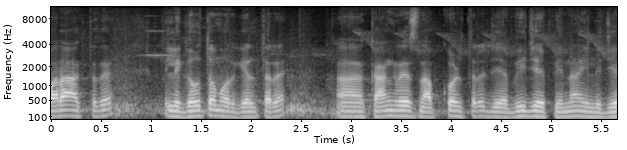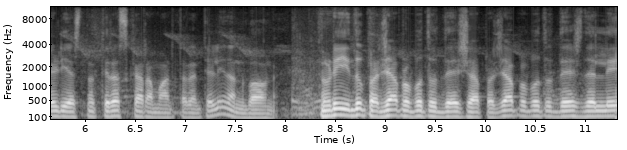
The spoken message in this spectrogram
ವರ ಆಗ್ತದೆ. ಇಲ್ಲಿ ಗೌತಮ್ ಅವ್ರು ಗೆಲ್ತಾರೆ. ಕಾಂಗ್ರೆಸ್ನ ಅಪ್ಕೊಳ್ತಾರೆ. ಜೆ, ಬಿ ಜೆ ಪಿನ ಇಲ್ಲಿ ಜೆ ಡಿ ಎಸ್ನ ತಿರಸ್ಕಾರ ಮಾಡ್ತಾರೆ ಅಂತೇಳಿ ನನ್ನ ಭಾವನೆ. ನೋಡಿ, ಇದು ಪ್ರಜಾಪ್ರಭುತ್ವ ದೇಶ ಪ್ರಜಾಪ್ರಭುತ್ವ ದೇಶದಲ್ಲಿ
